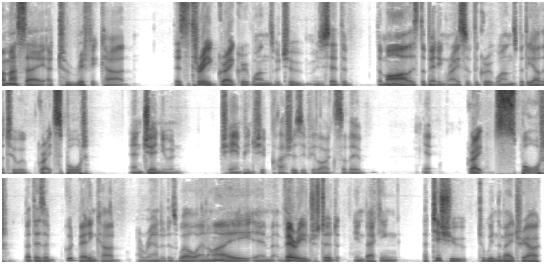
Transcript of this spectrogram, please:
I must say, a terrific card. There's the three great Group Ones, which are, as you said, the the mile is the betting race of the Group Ones, but the other two are great sport and genuine championship clashes, if you like. So they're, yeah, great sport, but there's a good betting card around it as well. And I am very interested in backing Atishu to win the matriarch,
